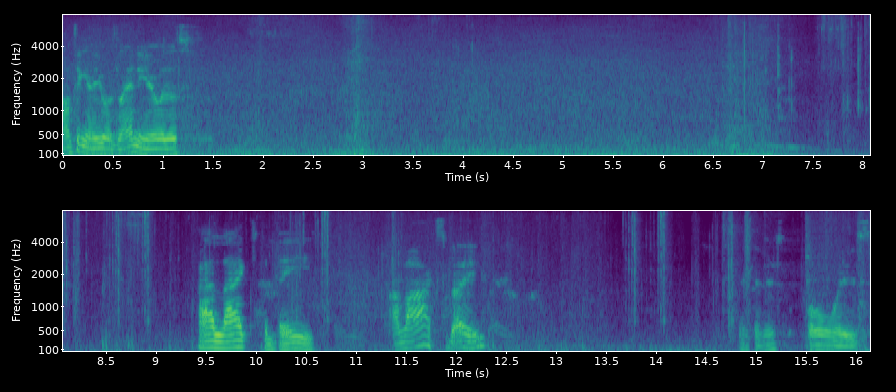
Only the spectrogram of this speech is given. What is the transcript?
I don't think anyone's landing here with us. I like the bait. I like the space. Okay, there's always.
